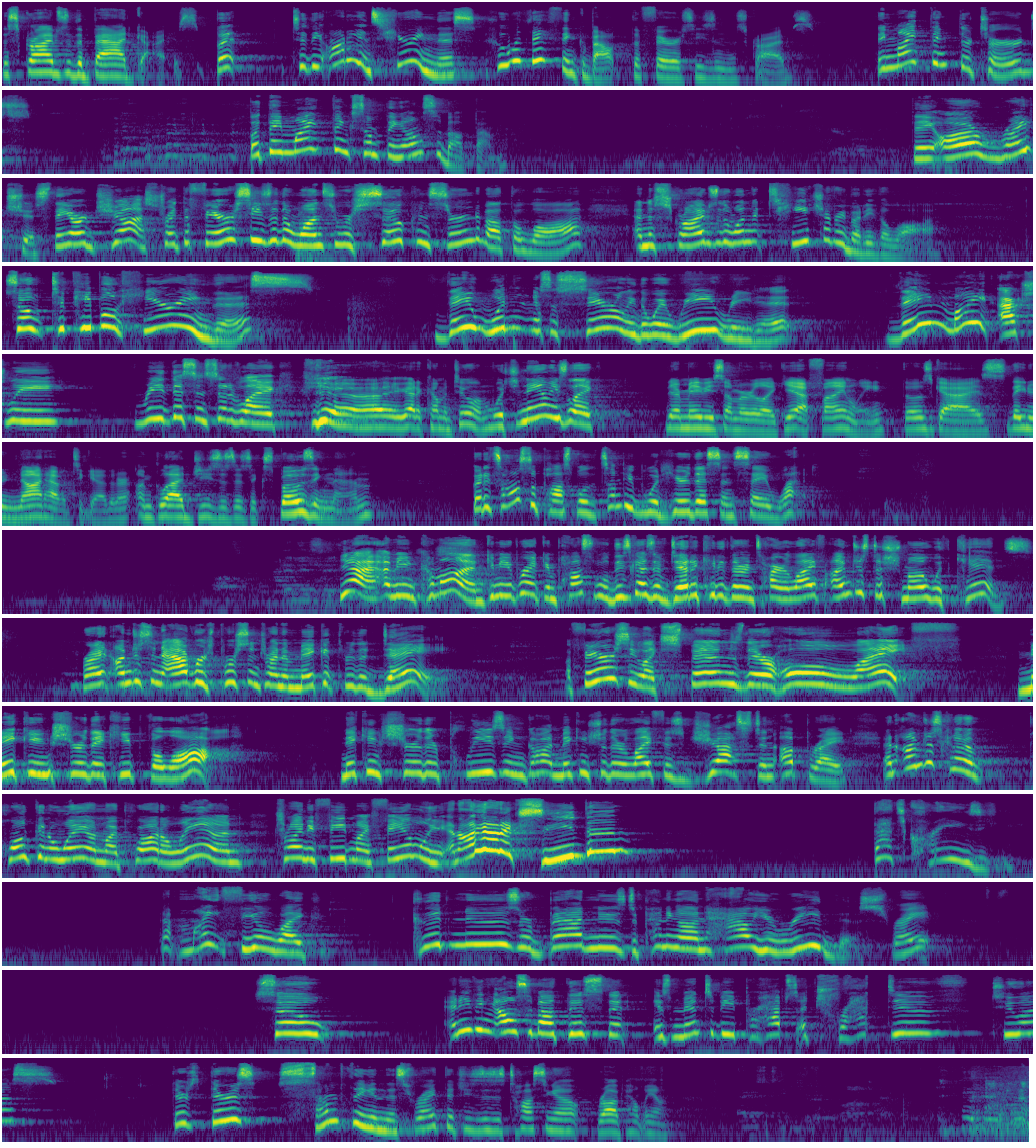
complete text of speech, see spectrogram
The scribes are the bad guys. But to the audience hearing this, who would they think about the Pharisees and the scribes? They might think they're turds, but they might think something else about them. They are righteous. They are just, right? The Pharisees are the ones who are so concerned about the law, and the scribes are the ones that teach everybody the law. So, to people hearing this, they wouldn't necessarily, the way we read it, they might actually read this instead of like, yeah, you got to come to them, which Naomi's like, there may be some who are like, yeah, finally, those guys, they do not have it together. I'm glad Jesus is exposing them. But it's also possible that some people would hear this and say, what? Yeah, I mean, come on, give me a break. Impossible. These guys have dedicated their entire life. I'm just a schmo with kids, right? I'm just an average person trying to make it through the day. A Pharisee, like, spends their whole life making sure they keep the law, making sure they're pleasing God, making sure their life is just and upright. And I'm just kind of plunking away on my plot of land trying to feed my family, and I gotta exceed them? That's crazy that might feel like good news or bad news depending on how you read this, right? So, anything else about this that is meant to be perhaps attractive to us? There's, there is something in this, right, that Jesus is tossing out. Rob, help me out.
